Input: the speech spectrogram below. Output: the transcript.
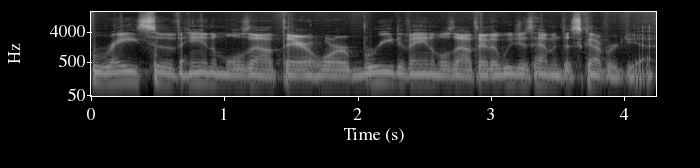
race of animals out there or breed of animals out there that we just haven't discovered yet?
